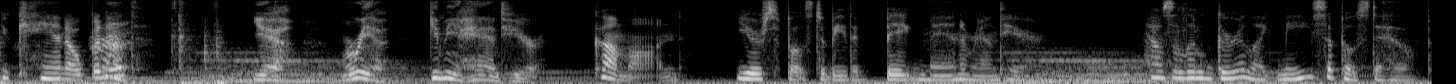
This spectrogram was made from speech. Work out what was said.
You can't open it? Yeah, Maria, give me a hand here. Come on. You're supposed to be the big man around here. How's a little girl like me supposed to help?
